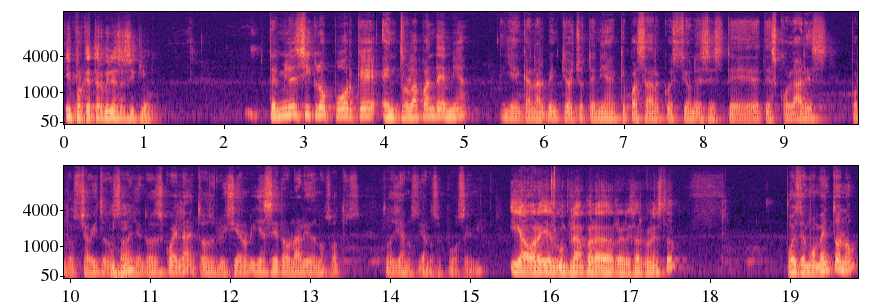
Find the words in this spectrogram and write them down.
¿Y por qué termina ese ciclo? Termina el ciclo porque entró la pandemia y en Canal 28 tenían que pasar cuestiones este, de escolares por los chavitos no estaban yendo a la escuela, entonces lo hicieron y ese era el horario de nosotros. Entonces ya no, ya no se pudo seguir. ¿Y ahora hay algún plan para regresar con esto? Pues de momento no,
